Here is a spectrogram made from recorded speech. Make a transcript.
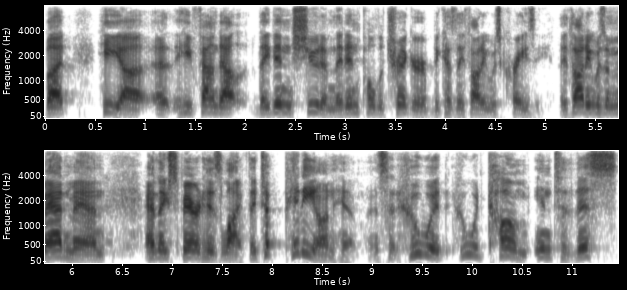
but he, uh, uh, he found out they didn't shoot him. They didn't pull the trigger because they thought he was crazy. They thought he was a madman, and they spared his life. They took pity on him and said, Who would, who would come into this,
